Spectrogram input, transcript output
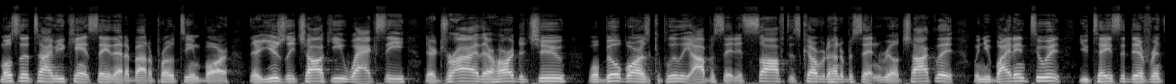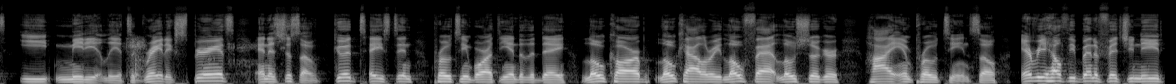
most of the time, you can't say that about a protein bar. They're usually chalky, waxy, they're dry, they're hard to chew. Well, Built Bar is completely opposite. It's soft, it's covered 100% in real chocolate. When you bite into it, you taste the difference immediately. It's a great experience, and it's just a good tasting protein bar at the end of the day. Low carb, low calorie, low fat, low sugar, high in protein. So every healthy benefit you need,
